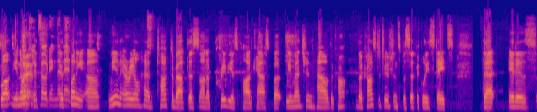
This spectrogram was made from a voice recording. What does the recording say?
Well, you know, But- Keep it's, voting them it's in. funny. Uh, me and Ariel had talked about this on a previous podcast, but we mentioned how the con- the Constitution specifically states that it is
